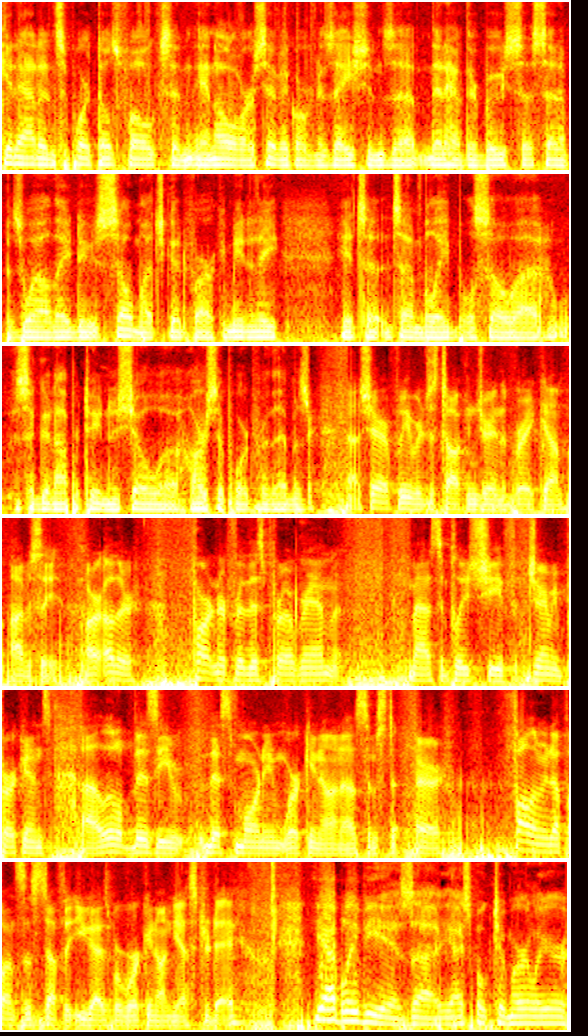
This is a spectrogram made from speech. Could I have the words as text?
get out and support those folks and, and all of our civic organizations uh, that have their booths uh, set up as well. They do so much good for our community. It's uh, it's unbelievable. So uh, it's a good opportunity to show uh, our support for them as Uh, Sheriff, we were just talking during the break. Um, obviously, our other partner for this program, Madison Police Chief Jeremy Perkins, uh, a little busy this morning working on uh, some stuff, or following up on some stuff that you guys were working on yesterday. Yeah, I believe he is. Uh, yeah, I spoke to him earlier.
